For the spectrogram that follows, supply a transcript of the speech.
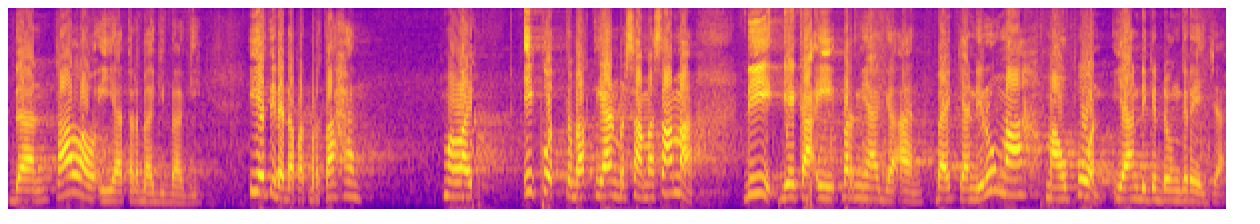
dan kalau ia terbagi-bagi, ia tidak dapat bertahan. Mulai ikut kebaktian bersama-sama di GKI perniagaan, baik yang di rumah maupun yang di gedung gereja.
